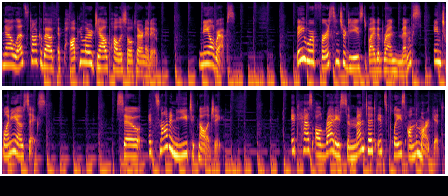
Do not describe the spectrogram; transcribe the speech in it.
Now let's talk about a popular gel polish alternative – nail wraps. They were first introduced by the brand Minx in 2006 so it's not a new technology. It has already cemented its place on the market.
